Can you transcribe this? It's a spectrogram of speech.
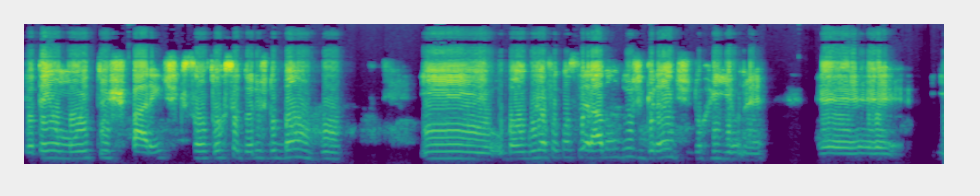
Eu tenho muitos parentes que são torcedores do Bangu. E o Bangu já foi considerado um dos grandes do Rio, né? É, e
